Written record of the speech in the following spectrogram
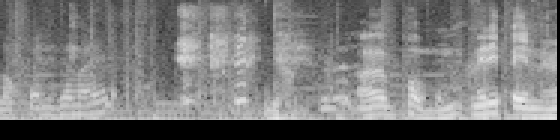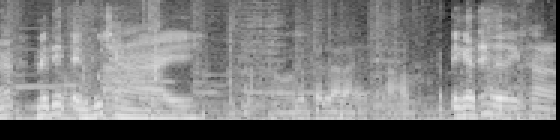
เราเป็นใช่ไหมเออผมไม่ได้เป็นฮะ ไม่ได้เป็นผู้ชายอ๋อแล้วเป็นอะไรครับเป็นกระเทยครับ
